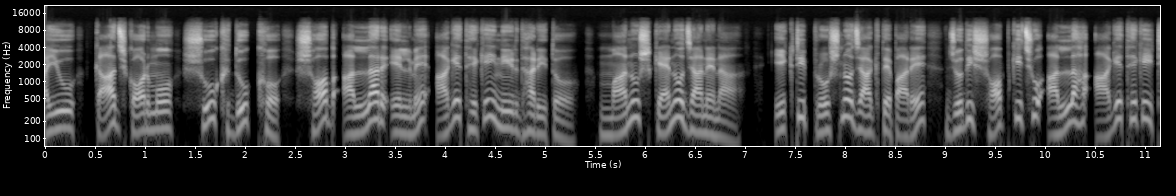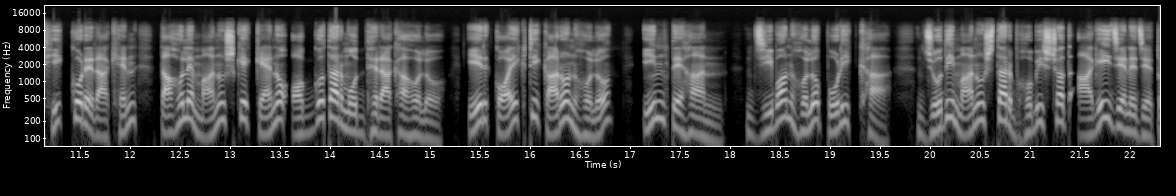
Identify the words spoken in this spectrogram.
আয়ু, কাজকর্ম, সুখ, দুঃখ, সব আল্লাহর এলমে আগে থেকেই নির্ধারিত। মানুষ কেন জানে না? একটি প্রশ্ন জাগতে পারে, যদি সব কিছু আল্লাহ আগে থেকেই ঠিক করে রাখেন, তাহলে মানুষকে কেন অজ্ঞতার মধ্যে রাখা হল? এর কয়েকটি কারণ হল, ইমতেহান, জীবন হল পরীক্ষা। যদি মানুষ তার ভবিষ্যৎ আগেই জেনে যেত,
